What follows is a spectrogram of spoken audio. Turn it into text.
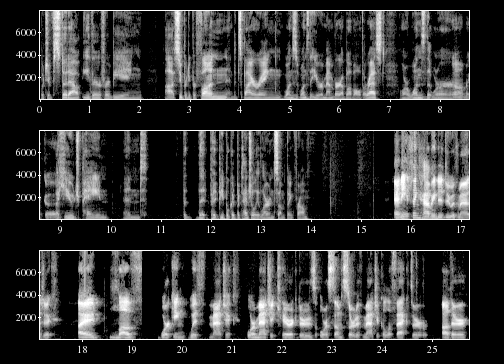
which have stood out either for being uh, super duper fun and inspiring, ones ones that you remember above all the rest, or ones that were oh my a huge pain and that that p- people could potentially learn something from? Anything having to do with magic. I love working with magic or magic characters or some sort of magical effect or other.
